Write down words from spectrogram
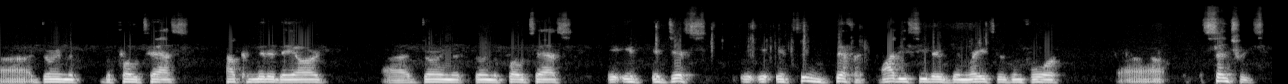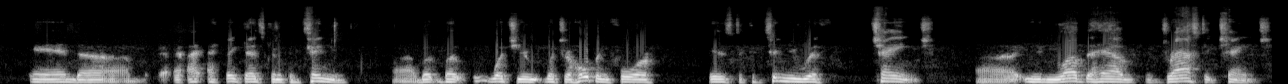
uh, during the, the protests, how committed they are uh, during the during the protests. It, it, it just it, it, seems different. Obviously, there's been racism for uh, centuries, and uh, I, I, think that's going to continue. Uh, but but what you what you're hoping for is to continue with change. Uh, you'd love to have drastic change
